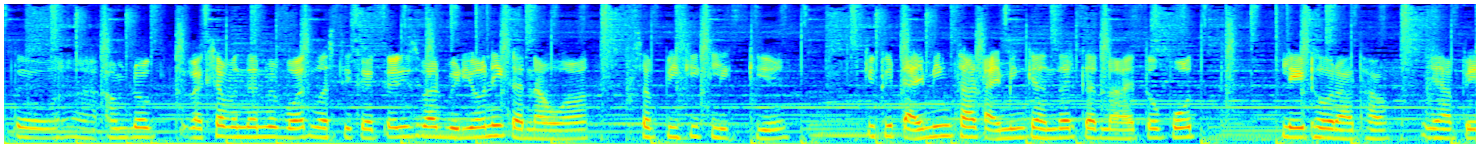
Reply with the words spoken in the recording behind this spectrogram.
तो हाँ, हम लोग रक्षाबंधन में बहुत मस्ती करते और इस बार वीडियो नहीं करना हुआ सब पी की क्लिक किए। क्योंकि टाइमिंग था टाइमिंग के अंदर करना है तो बहुत लेट हो रहा था। यहाँ पे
